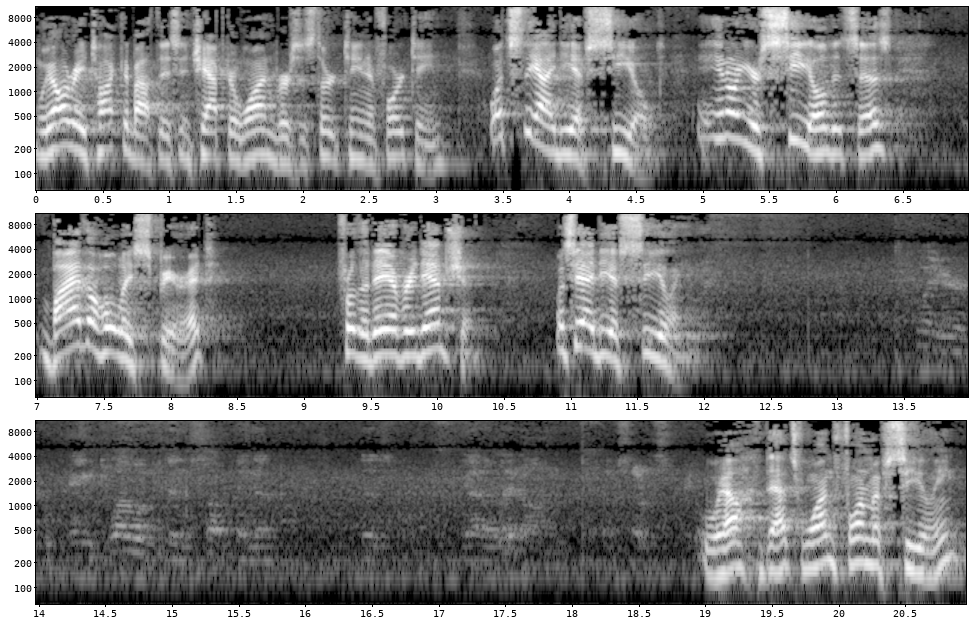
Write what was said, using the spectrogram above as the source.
We already talked about this in chapter 1, verses 13 and 14. What's the idea of sealed? You know, you're sealed, it says, by the Holy Spirit for the day of redemption. What's the idea of sealing? Well, you're enclosed in something that has got a lid on, so to speak. Well, that's one form of sealing.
